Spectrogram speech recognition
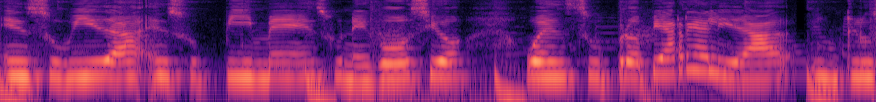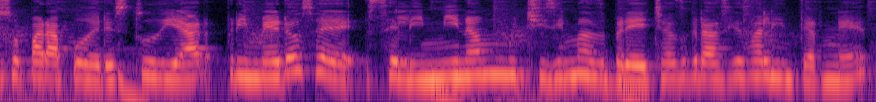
en su vida, en su pyme, en su negocio o en su propia realidad, incluso para poder estudiar, primero se, se eliminan muchísimas brechas gracias al Internet,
